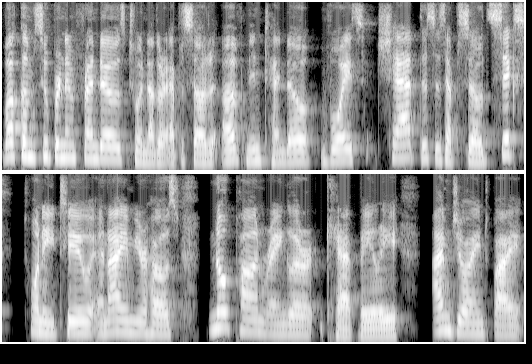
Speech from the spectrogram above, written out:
Welcome, Super Nintendos, to another episode of Nintendo Voice Chat. This is episode 622, and I am your host, Nopon Wrangler, Kat Bailey. I'm joined by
